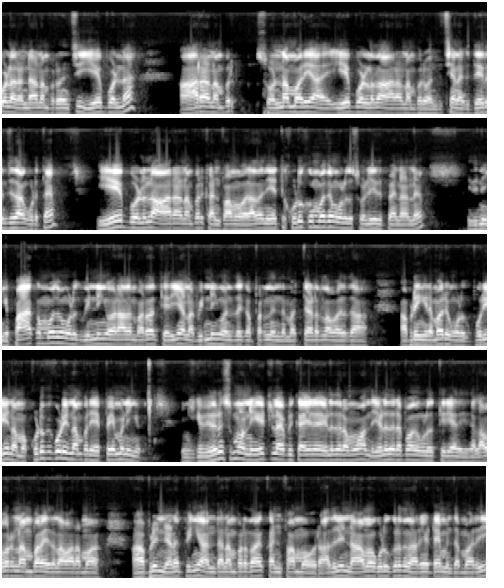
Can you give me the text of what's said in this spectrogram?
போலில் ரெண்டாம் நம்பர் வந்துச்சு. ஏ போலில் ஆறாம் நம்பர் சொன்ன மாதிரி ஏ போலில் தான் ஆறாம் நம்பர் வந்துச்சு. எனக்கு தெரிஞ்சு தான் கொடுத்தேன். ஏ போலில் ஆறாம் நம்பர் கன்ஃபார்மாக வரும் அதான் நேற்று கொடுக்கும்போது உங்களுக்கு சொல்லியிருப்பேன் நான். இது நீங்கள் பார்க்கும்போது உங்களுக்கு வின்னிங் வராத மாதிரி தான் தெரியும். ஆனால் வின்னிங் வந்ததுக்கப்புறம் இந்த மெத்தடெல்லாம் வருதா அப்படிங்கிற மாதிரி உங்களுக்கு புரியும். நம்ம கொடுக்கக்கூடிய நம்பர் எப்பயுமே நீங்கள் நீங்கள் வெறும் சும்மா நேட்டில் எப்படி கையில் எழுதுறமோ அந்த எழுதுறப்போ உங்களுக்கு தெரியாது. இதெல்லாம் ஒரு நம்பர் இதெல்லாம் வரமா அப்படின்னு நினைப்பீங்க. அந்த நம்பர் தான் கன்ஃபார்மாக வரும் அதுலேயும் நாம கொடுக்குறது நிறைய டைம் இந்த மாதிரி.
